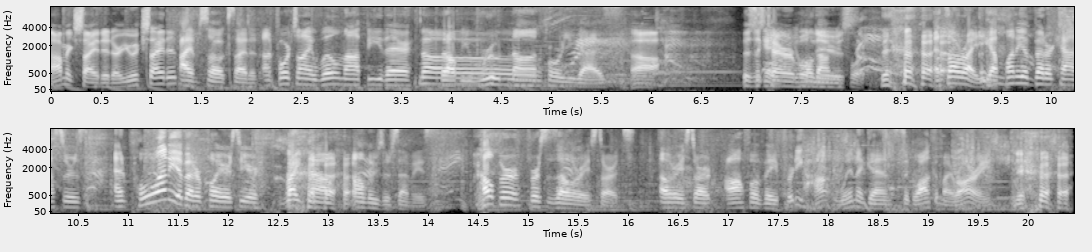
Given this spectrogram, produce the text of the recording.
I'm excited. Are you excited? I am so excited. Unfortunately, I will not be there, no. but I'll be rooting on for you guys. Ah. This is okay, terrible news. That's all right. You got plenty of better casters and plenty of better players here right now on loser semis. HelpR versus LRA starts. LRA start off of a pretty hot win against the Guacamirari. Yeah.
